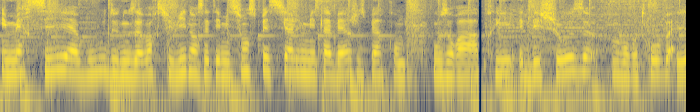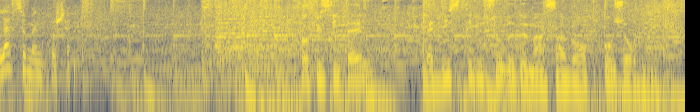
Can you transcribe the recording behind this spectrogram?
et merci à vous de nous avoir suivis dans cette émission spéciale métavers. J'espère qu'on vous aura appris des choses. On vous retrouve la semaine prochaine. Focus Retail, la distribution de demain s'invente aujourd'hui.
